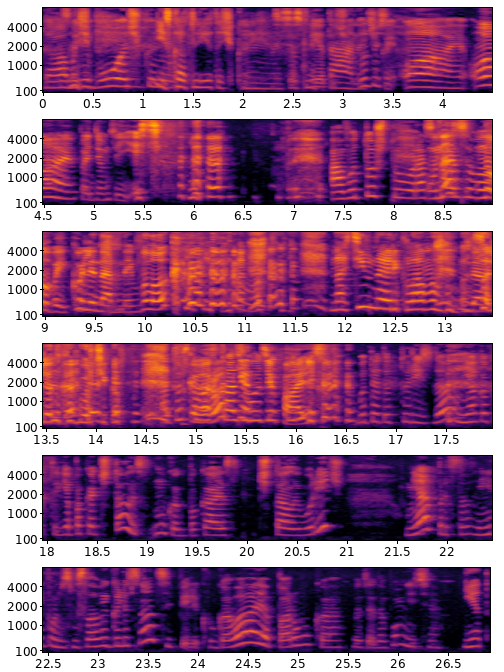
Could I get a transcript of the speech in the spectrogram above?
Да, с грибочками. и с котлеточкой. Со. Ну, сметаночкой. Ой, ой, пойдемте есть. А вот то, что У нас рассказывал... новый кулинарный блог. Нативная реклама соленых огурчиков. А то, что рассказывал вот этот турист, да, у меня как-то, я пока читала, ну, как пока я читала его речь, у меня представляю, я не помню, смысловые галлюцинации пели, круговая, порука, вот это, помните? Нет,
